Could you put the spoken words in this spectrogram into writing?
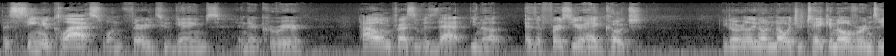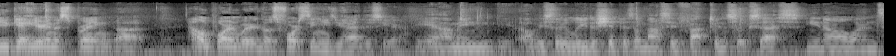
The senior class won 32 games in their career. How impressive is that you know as a first year head coach you don't really don't know what you're taking over until you get here in the spring. Uh, how important were those four seniors you had this year? Yeah, I mean, obviously leadership is a massive factor in success, you know, and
